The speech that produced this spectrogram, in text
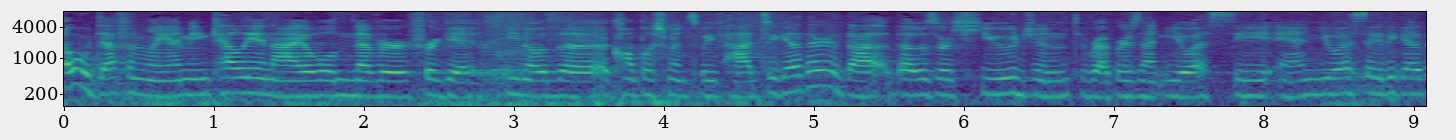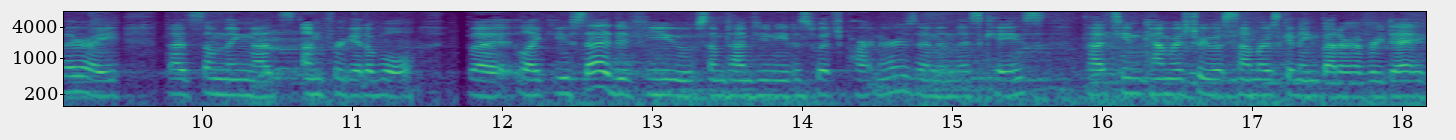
Oh, definitely. I mean, Kelly and I will never forget, you know, the accomplishments we've had together. That those are huge, and to represent USC and USA together, I that's something that's unforgettable. But like you said, if you sometimes you need to switch partners, and in this case, that team chemistry with Summer is getting better every day.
